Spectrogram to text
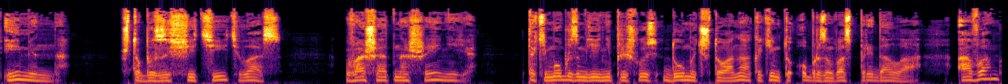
Именно, чтобы защитить вас, ваши отношения. Таким образом, ей не пришлось думать, что она каким-то образом вас предала, а вам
